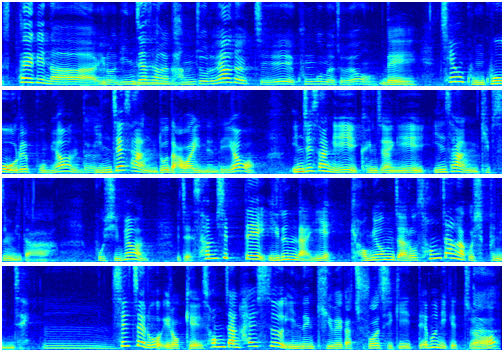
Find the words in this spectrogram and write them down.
스펙이나 이런 인재상을 음. 강조를 해야 될지 궁금해져요. 네, 채용 공고를 보면 네. 인재상도 나와 있는데요. 인재상이 굉장히 인상 깊습니다. 보시면 이제 30대 이른 나이에 경영자로 성장하고 싶은 인재. 음. 실제로 이렇게 성장할 수 있는 기회가 주어지기 때문이겠죠. 네.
